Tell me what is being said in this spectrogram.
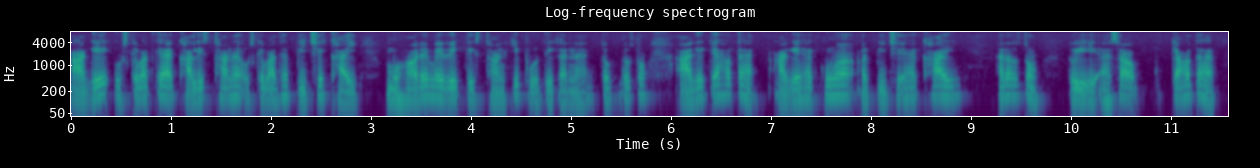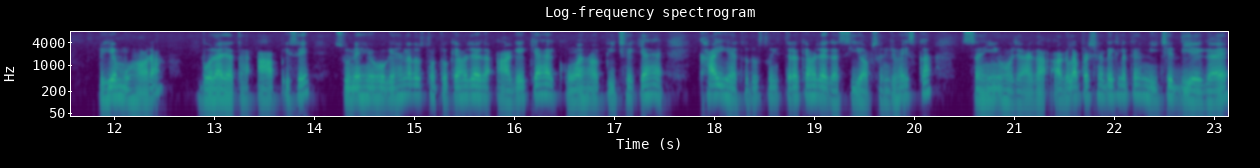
आगे उसके बाद क्या है? खाली स्थान है, उसके बाद है पीछे खाई। मुहावरे में रिक्त स्थान की पूर्ति करना है। तो दोस्तों आगे क्या होता है? आगे है कुआँ और पीछे है खाई। है ना दोस्तों? तो ये ऐसा क्या होता है? ये मुहावरा बोला जाता है। आप इसे सुने ही हो गए हैं ना दोस्तों? तो क्या हो जाएगा? आगे क्या है? कुआँ है और पीछे क्या है? खाई है। तो दोस्तों, इस तरह क्या हो जाएगा? सी ऑप्शन जो है इसका सही हो जाएगा। अगला प्रश्न देख लेते हैं। नीचे दिए गए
